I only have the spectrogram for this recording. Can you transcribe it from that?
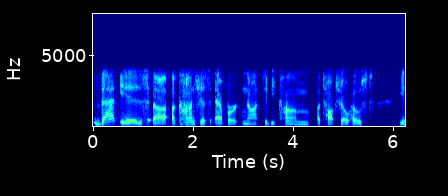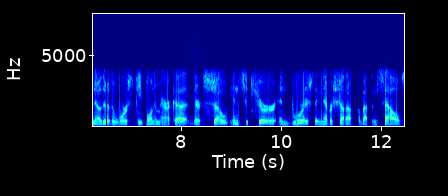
That is uh, a conscious effort not to become a talk show host. You know, they're the worst people in America. They're so insecure and boorish. They never shut up about themselves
